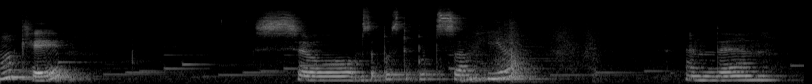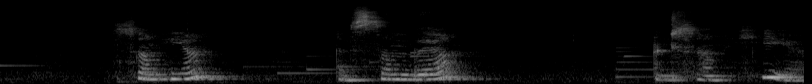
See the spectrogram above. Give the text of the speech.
Okay. So I'm supposed to put some here. And then some here. And some there. And some here.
